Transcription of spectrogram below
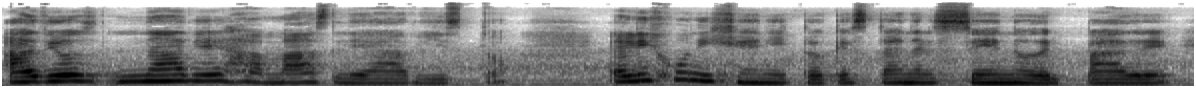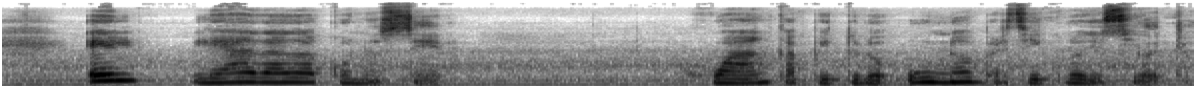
A Dios nadie jamás le ha visto. El Hijo unigénito que está en el seno del Padre, Él le ha dado a conocer. Juan capítulo 1 versículo 18.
